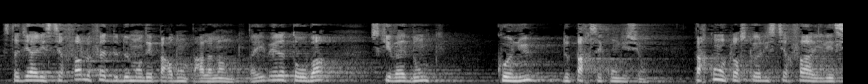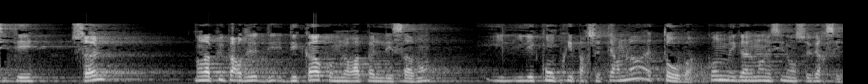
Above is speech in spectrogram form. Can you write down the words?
c'est-à-dire l'istighfar, le fait de demander pardon par la langue. Et la tauba, ce qui va être donc connu de par ses conditions. Par contre, lorsque l'istighfar il est cité seul, dans la plupart des, cas, comme le rappellent les savants, il, est compris par ce terme-là, comme également ici dans ce verset.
